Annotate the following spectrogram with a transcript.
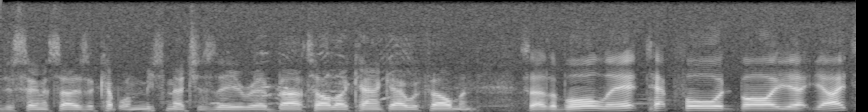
just going to say there's a couple of mismatches there. Uh, Bartolo can't go with Feldman. So the ball there, tapped forward by uh, Yates,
